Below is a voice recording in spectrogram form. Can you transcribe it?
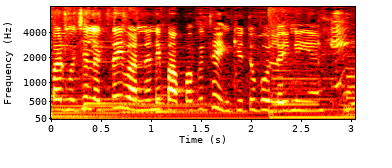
पर मुझे लगता है इवाना ने पापा को थैंक यू तो बोला ही नहीं है। हाँ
